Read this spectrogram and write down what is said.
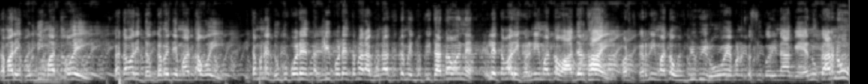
તમારી કુર્દી માતા હોય કે તમારી ગમે તે માતા હોય એ તમને દુઃખ પડે ને તકલીફ પડે તમારા ગુનાથી તમે દુઃખી થતા હોય ને એટલે તમારી ઘરની માતા હાજર થાય. પણ ઘરની માતા ઊભી ઊભી રોવે પણ કશું કરી નાખે એનું કારણ હું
